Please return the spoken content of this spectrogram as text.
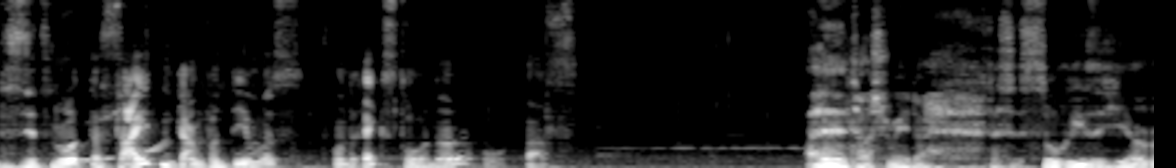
Das ist jetzt nur der Seitengang von dem, was von Rextor, ne? Oh, krass. Alter Schwede. Das ist so riesig hier.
